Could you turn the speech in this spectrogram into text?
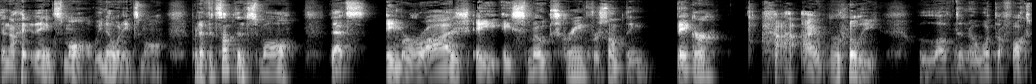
and it ain't small, we know it ain't small, but if it's something small that's a mirage, a, a smoke screen for something bigger, I really love to know what the fuck's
